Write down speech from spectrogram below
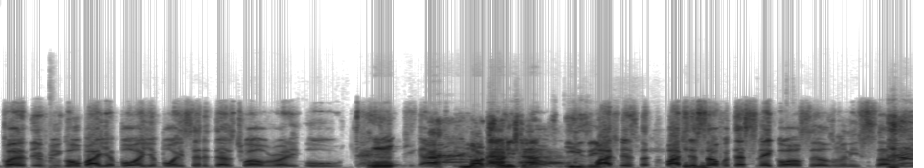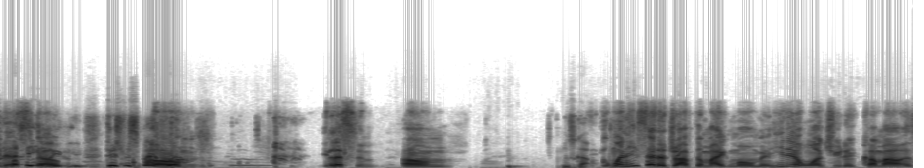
But if you go by your boy, your boy said it does twelve already. Ooh, dang, Mm. got Mark Sony style. Easy. watch this. Watch yourself with that snake oil salesman. He's selling you that stuff. Disrespect. Um, listen. Um, Let's go. when he said a drop the mic moment, he didn't want you to come out and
